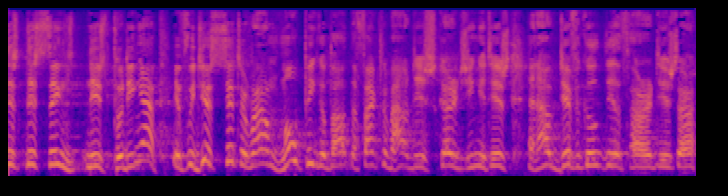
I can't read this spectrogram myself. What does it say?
This, this thing needs putting up. If we just sit around moping about the fact of how discouraging it is and how difficult the authorities are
